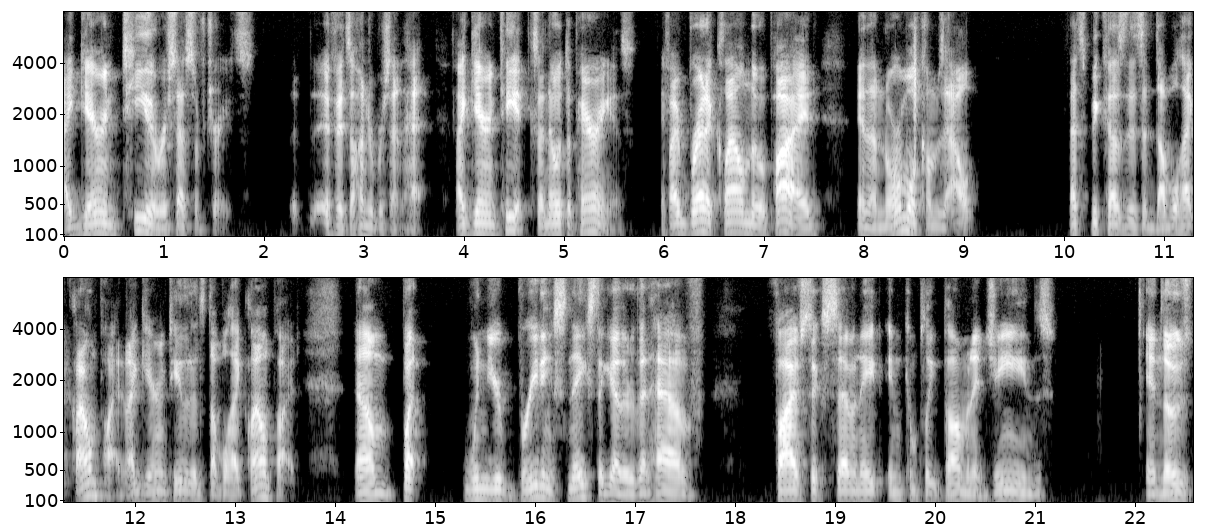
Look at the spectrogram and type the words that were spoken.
I guarantee the recessive traits. If it's 100% het, I guarantee it because I know what the pairing is. If I bred a clown to a pied and a normal comes out, that's because it's a double het clown pied, and I guarantee that it's double het clown pied. Um, but when you're breeding snakes together that have five, six, seven, eight incomplete dominant genes, and those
